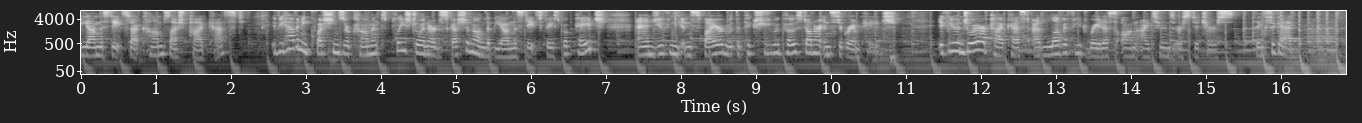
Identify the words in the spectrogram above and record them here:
beyondthestates.com slash podcast. If you have any questions or comments, please join our discussion on the Beyond the States Facebook page, and you can get inspired with the pictures we post on our Instagram page. If you enjoy our podcast, I'd love if you'd rate us on iTunes or Stitchers. Thanks again.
